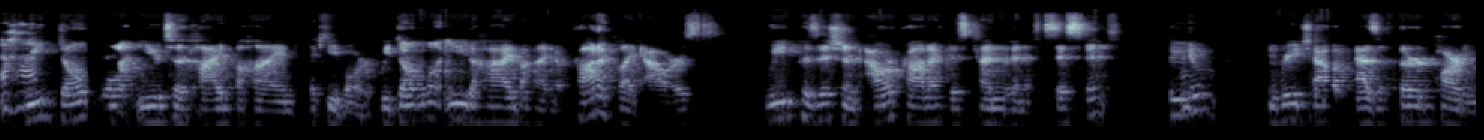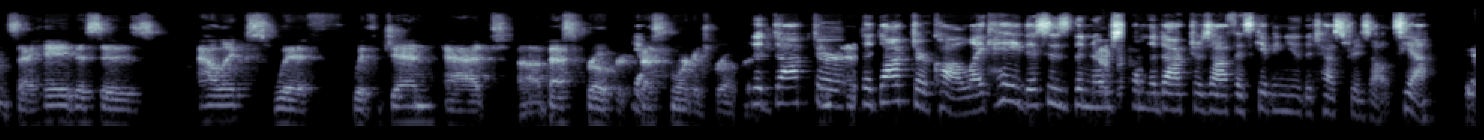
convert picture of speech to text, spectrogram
uh-huh. We don't want you to hide behind a keyboard. We don't want you to hide behind a product like ours. We position our product as kind of an assistant to you and reach out as a third party and say, hey, this is Alex with with Jen at uh, Best Broker, yeah. Best Mortgage Broker. The doctor, then, the doctor call, like, hey, this is the nurse from the doctor's office giving you the test results. Yeah. Yeah,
